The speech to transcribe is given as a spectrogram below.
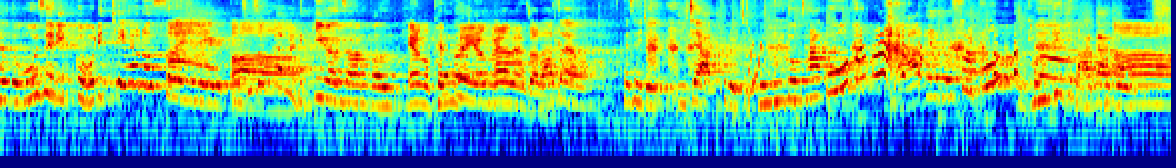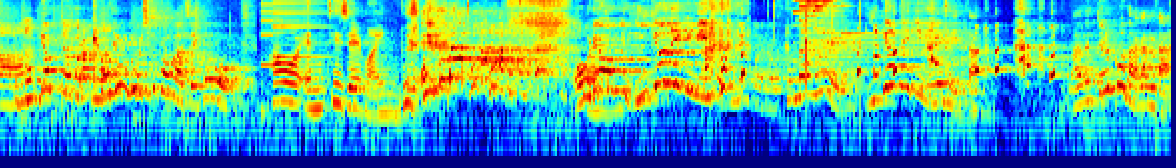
저도 옷을 입고 우리 팀으로서의 그 아. 소속감을 느끼면서 한번 이런 거 밴드 이런 거 해야 되잖아요. 맞아요. 그래서 이제 이제 앞으로 이제 공도 사고 아대도 사고 경기도 나가고 아. 본격적으로 한번 해보고 싶어가지고 파워 NTJ 마인드. 어려움은 이겨내기 위해서 있는 거예요. 고난은 이겨내기 위해서 있다. 나는 뚫고 나간다.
